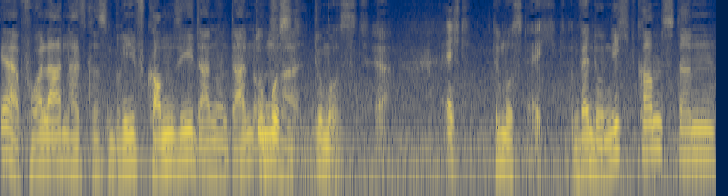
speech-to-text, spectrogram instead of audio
Ja, vorladen heißt, kriegst einen Brief, kommen sie dann und dann. Du und musst. Zwar, du musst, ja. Echt? Du musst echt. Und wenn du nicht kommst, dann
